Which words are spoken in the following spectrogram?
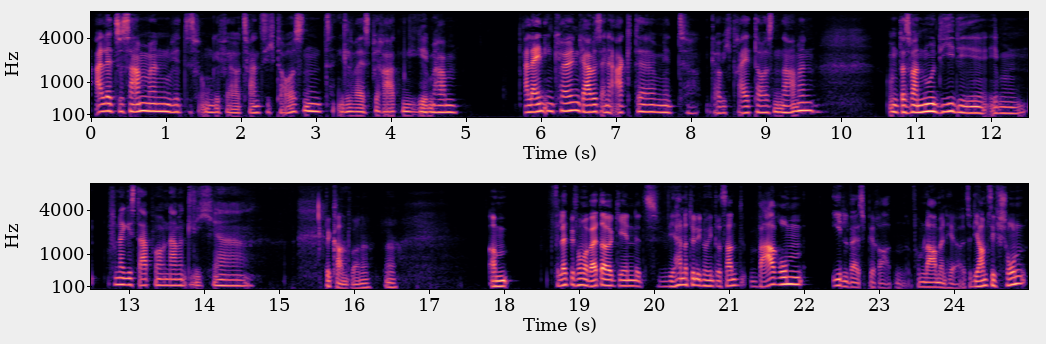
alle zusammen wird es ungefähr 20.000 Edelweiß-Piraten gegeben haben. Allein in Köln gab es eine Akte mit, glaube ich, 3.000 Namen. Und das waren nur die, die eben von der Gestapo namentlich äh, bekannt war. Ne? Ja. Ähm, vielleicht bevor wir weitergehen, jetzt wäre natürlich noch interessant, warum Edelweißpiraten vom Namen her? Also die haben sich schon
